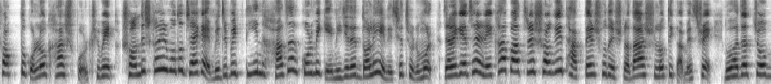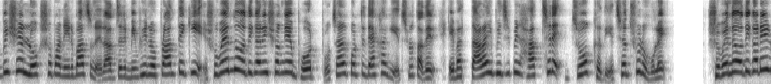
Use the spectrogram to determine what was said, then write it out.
শক্ত করল ঘাসপুর শিবির সন্দেশখালীর মতো জায়গায় বিজেপির তিন হাজার কর্মীকে নিজেদের দলে এনেছে তৃণমূল। জানা গেছে, রেখা পাত্রের সঙ্গে থাকতেন সুদেষ্ণা দাস, লতিকা মিশ্রে দু হাজার লোকসভা নির্বাচনে রাজ্যের বিভিন্ন প্রান্তে গিয়ে শুভেন্দু অধিকারীর সঙ্গে ভোট প্রচার করতে দেখা গিয়েছিল তাদের। এবার তারাই বিজেপির হাত ছেড়ে যোগ দিয়েছেন তৃণমূলে। শুভেন্দু অধিকারীর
